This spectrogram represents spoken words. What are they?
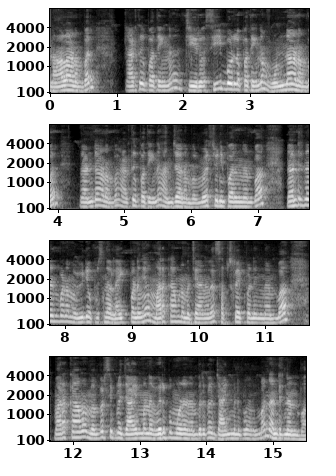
நாலாம் நம்பர் அடுத்தது பார்த்தீங்கன்னா ஜீரோ சி போர்டில் பார்த்தீங்கன்னா ஒன்றாம் நம்பர் ரெண்டாம் நம்பர் அடுத்து பார்த்தீங்கன்னா அஞ்சாம் நம்பர் முயற்சி பண்ணி பாருங்க நண்பா. நன்றி நண்பா. நம்ம வீடியோ பிடிச்சிருந்தா லைக் பண்ணுங்கள் மறக்காமல் நம்ம சேனலை சப்ஸ்கிரைப் பண்ணுங்க நண்பா. மறக்காமல் மெம்பர்ஷிப்பில் ஜாயின் பண்ண விருப்பமான நண்பர்கள் ஜாயின் பண்ணிக்கோங்க நண்பா. நன்றி நண்பா.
